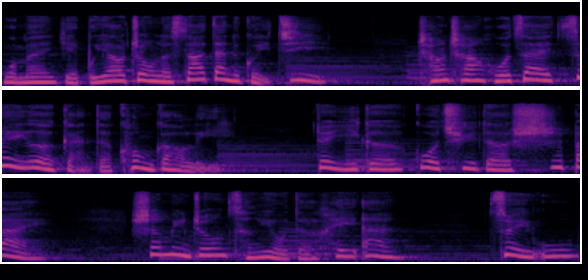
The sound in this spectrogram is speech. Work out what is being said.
我们也不要中了撒旦的诡计，常常活在罪恶感的控告里，对一个过去的失败、生命中曾有的黑暗、罪污、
